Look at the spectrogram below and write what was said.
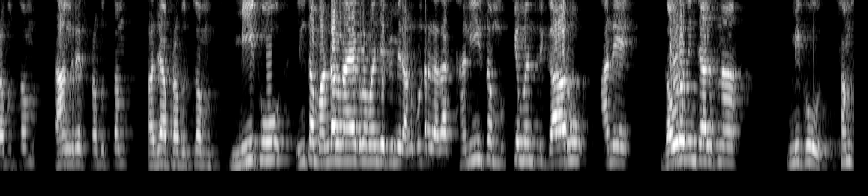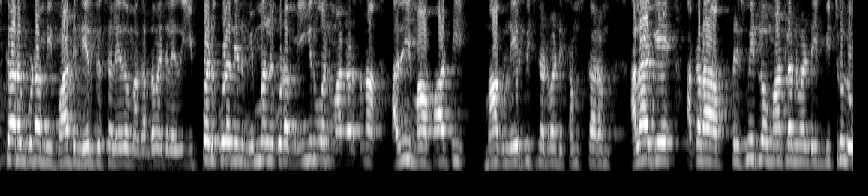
ప్రభుత్వం కాంగ్రెస్ ప్రభుత్వం ప్రజా ప్రభుత్వం. మీకు ఇంత మండల నాయకులం అని చెప్పి మీరు అనుకుంటారు కదా కనీసం ముఖ్యమంత్రి గారు అనే గౌరవించాల్సిన మీకు సంస్కారం కూడా మీ పార్టీ నేర్పిస్తలేదో మాకు అర్థమైతే లేదు. ఇప్పటికి కూడా నేను మిమ్మల్ని కూడా మీరు అని మాట్లాడుతున్నా అది మా పార్టీ మాకు నేర్పించినటువంటి సంస్కారం. అలాగే అక్కడ ప్రెస్ మీట్లో మాట్లాడినటువంటి మిత్రులు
